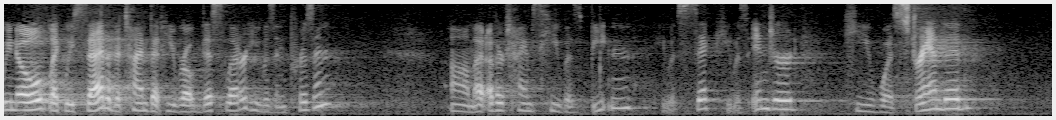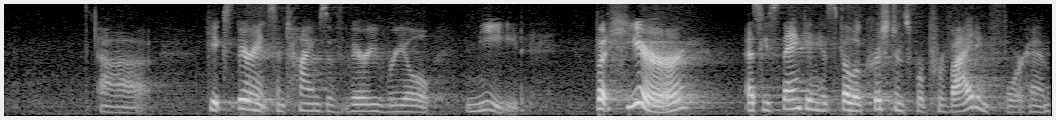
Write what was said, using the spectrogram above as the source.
We know, like we said, at the time that he wrote this letter, he was in prison. Um, at other times, he was beaten, he was sick, he was injured, he was stranded. Uh, he experienced some times of very real need. But here, as he's thanking his fellow Christians for providing for him,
